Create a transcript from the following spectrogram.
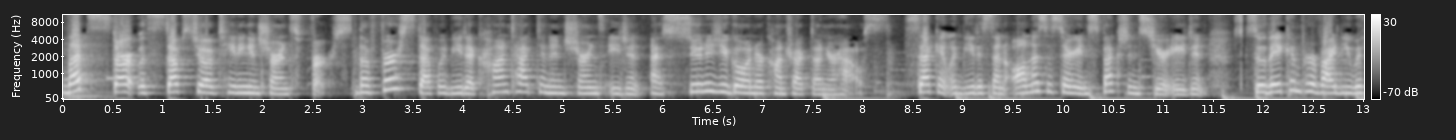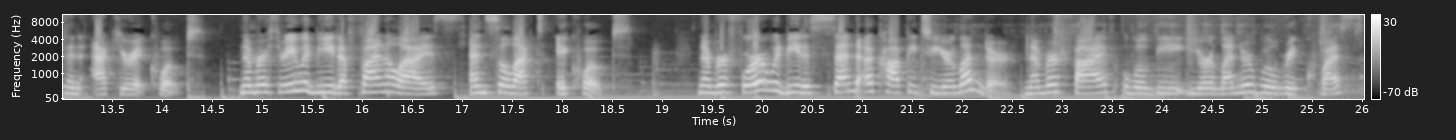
Let's start with steps to obtaining insurance first. The first step would be to contact an insurance agent as soon as you go under contract on your house. Second would be to send all necessary inspections to your agent so they can provide you with an accurate quote. Number three would be to finalize and select a quote. Number four would be to send a copy to your lender. Number five will be your lender will request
